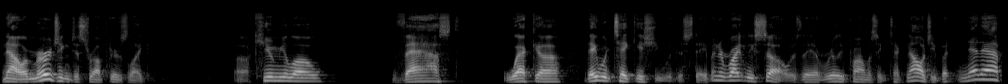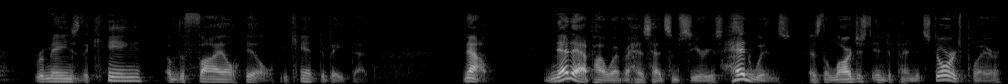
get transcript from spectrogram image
Now emerging disruptors like uh, Qumulo, Vast, Weka, they would take issue with this statement, and rightly so, as they have really promising technology. But NetApp remains the king of the file hill. You can't debate that. Now, NetApp, however, has had some serious headwinds as the largest independent storage player,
